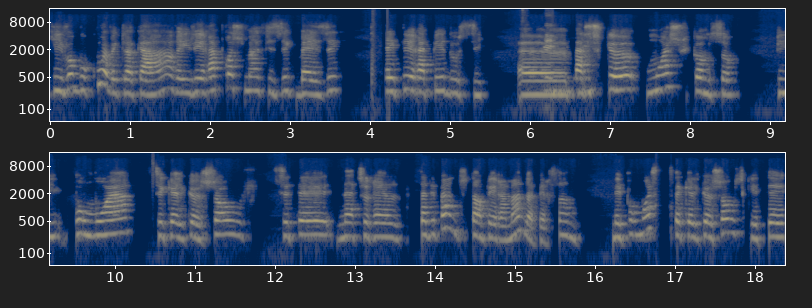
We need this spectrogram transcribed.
qui va beaucoup avec le cœur et les rapprochements physiques baisés, ça a été rapide aussi. Euh, parce que moi, je suis comme ça. Puis pour moi, c'est quelque chose, c'était naturel. Ça dépend du tempérament de la personne. Mais pour moi, c'était quelque chose qui était,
